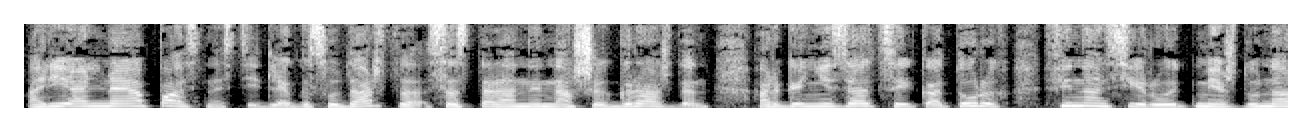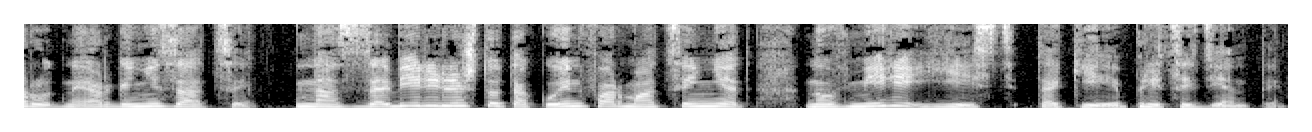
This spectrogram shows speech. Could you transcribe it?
о реальной опасности для государства со стороны наших граждан, организации которых финансируют международные организации. Нас заверили, что такой информации нет, но в мире есть такие прецеденты.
